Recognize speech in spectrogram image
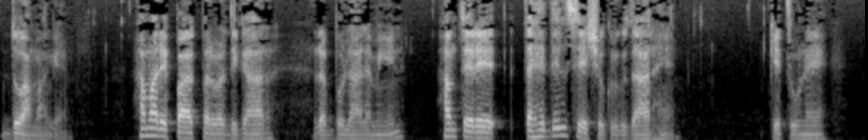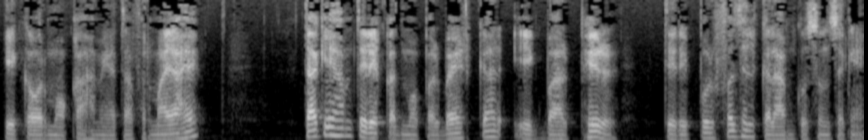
دعا مانگیں۔ ہمارے پاک پروردگار رب العالمین، ہم تیرے تہ دل سے شکر گزار ہیں کہ تو نے ایک اور موقع ہمیں عطا فرمایا ہے۔ تاکہ ہم تیرے قدموں پر بیٹھ کر ایک بار پھر تیرے پرفضل کلام کو سن سکیں۔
